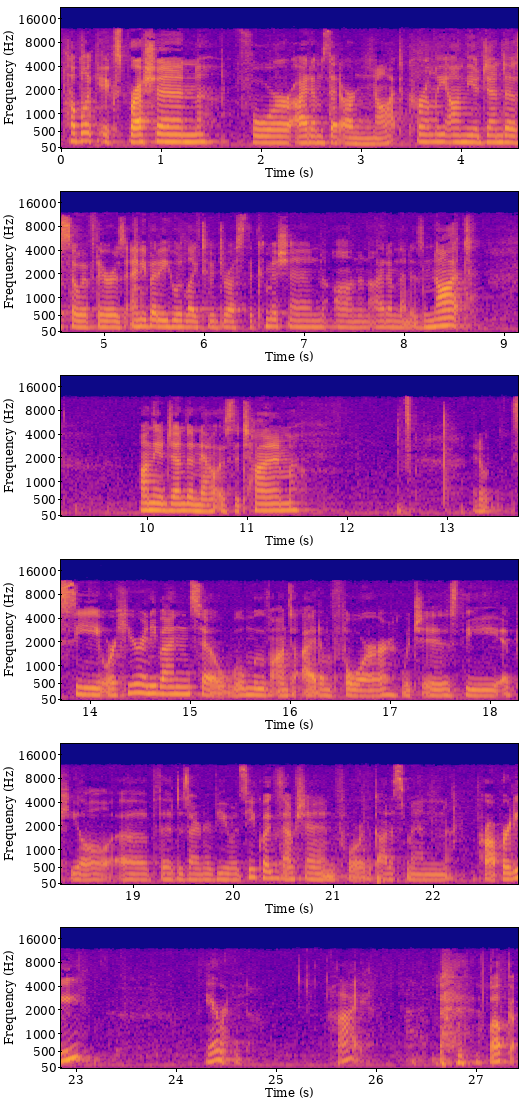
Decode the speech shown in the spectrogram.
public expression for items that are not currently on the agenda. So if there is anybody who would like to address the commission on an item that is not on the agenda, now is the time. I don't see or hear anyone, so we'll move on to item four, which is the appeal of the design review and CEQA exemption for the Gottesman property. Erin, hi. Welcome.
